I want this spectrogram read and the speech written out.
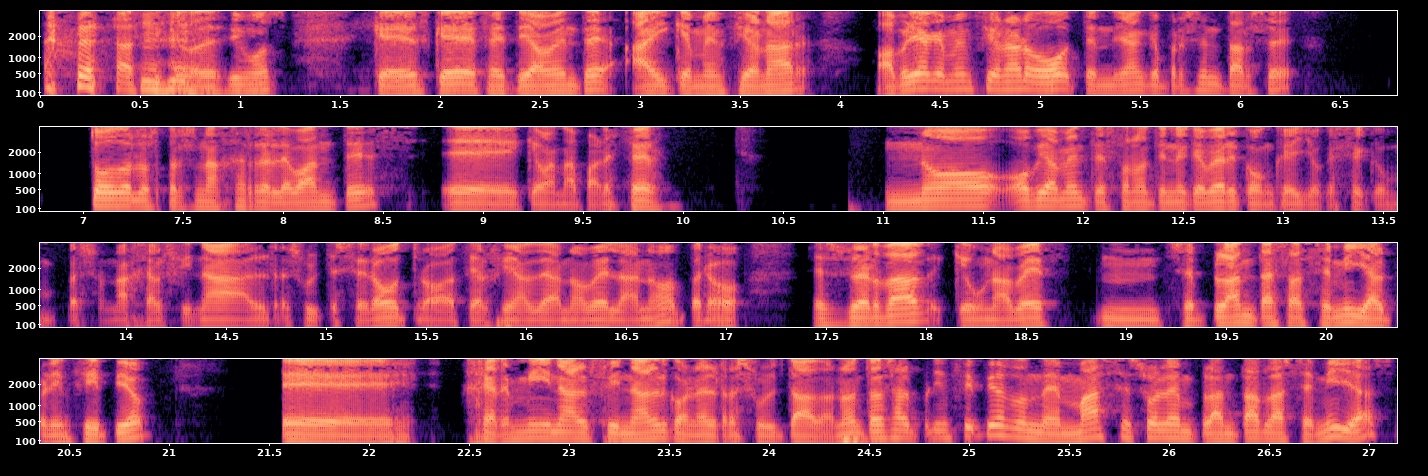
Así que lo decimos, que es que efectivamente hay que mencionar, habría que mencionar o tendrían que presentarse todos los personajes relevantes eh, que van a aparecer. No, obviamente esto no tiene que ver con que yo que sé, que un personaje al final resulte ser otro hacia el final de la novela, ¿no? Pero es verdad que una vez mm, se planta esa semilla al principio, eh, germina al final con el resultado, ¿no? Entonces al principio es donde más se suelen plantar las semillas,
